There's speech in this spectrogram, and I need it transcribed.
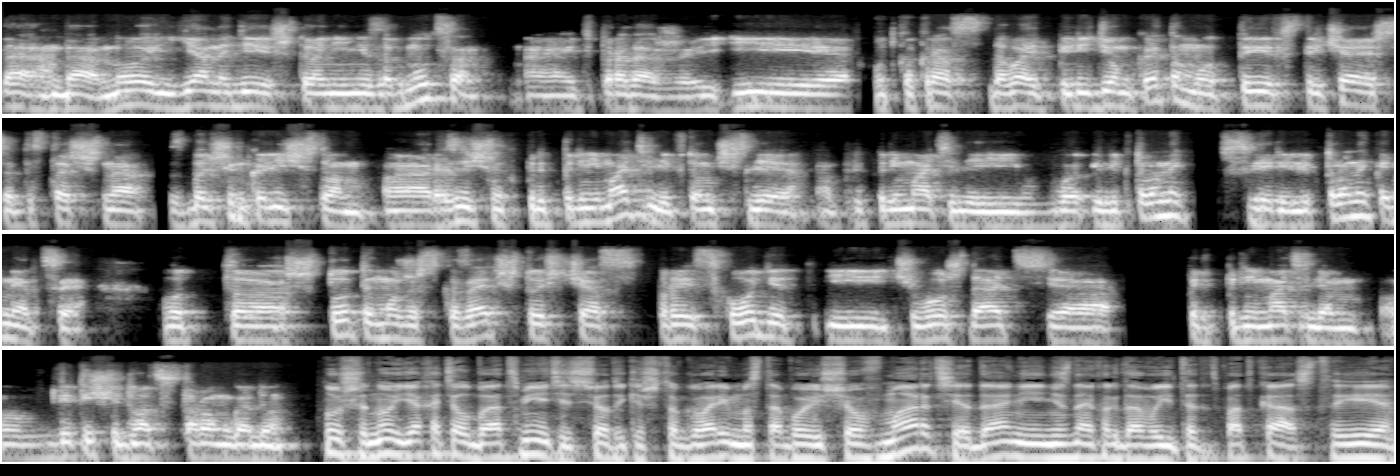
Да, да, но я надеюсь, что они не загнутся, э, эти продажи. И вот как раз давай перейдем к этому. Ты встречаешься достаточно с большим количеством э, различных предпринимателей, в том числе э, предпринимателей в электронной в сфере электронной коммерции. Вот что ты можешь сказать, что сейчас происходит и чего ждать предпринимателям в 2022 году. Слушай, ну я хотел бы отметить все-таки, что говорим мы с тобой еще в марте, да, не, не знаю, когда выйдет этот подкаст, и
